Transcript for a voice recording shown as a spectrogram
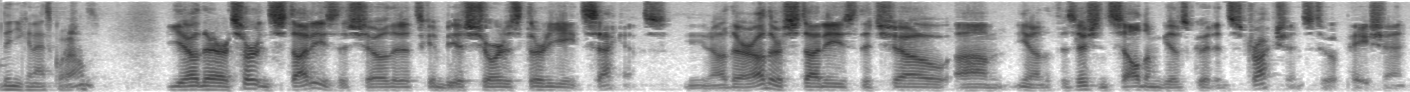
then you can ask questions? Well, you know, there are certain studies that show that it's going to be as short as 38 seconds. You know, there are other studies that show, um, you know, the physician seldom gives good instructions to a patient.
